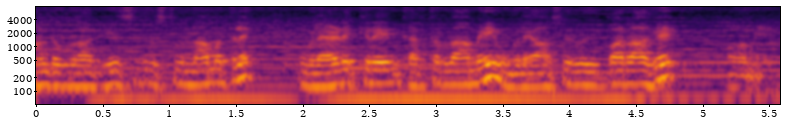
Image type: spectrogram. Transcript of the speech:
ஆண்டவராக இயேசு கிறிஸ்துவின் நாமத்திலே உங்களை அழைக்கிறேன். கர்த்தர் தாமே உங்களை ஆசீர்வதிப்பாராக. ஆமேன்.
